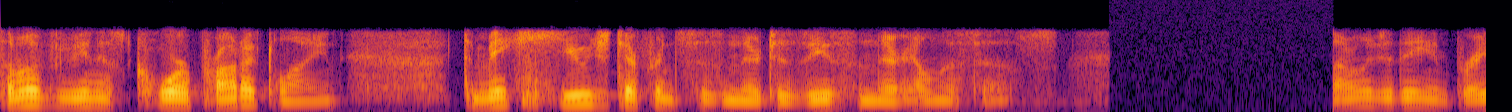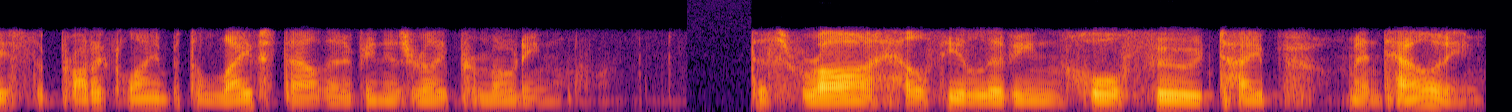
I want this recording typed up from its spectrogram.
some of Avena's core product line to make huge differences in their disease and their illnesses. Not only do they embrace the product line, but the lifestyle that Avena is really promoting. This raw, healthy living, whole food type mentality.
